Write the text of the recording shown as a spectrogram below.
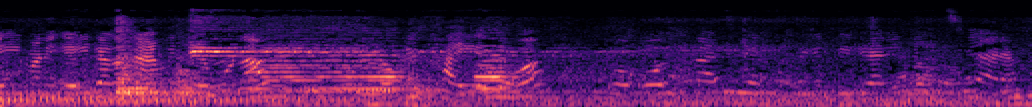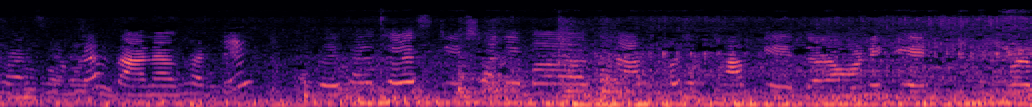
এই মানে এই টাকাটা আমি দেবো না, লোকে খাইয়ে দেবো। তো ওই জন্য আমি বিরিয়ানি নিচ্ছি আর এখন আছি আমরা রানাঘাটে। তো এখানে যারা স্টেশনে বা এখানে আশেপাশে থাকে, যারা অনেকে মানে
